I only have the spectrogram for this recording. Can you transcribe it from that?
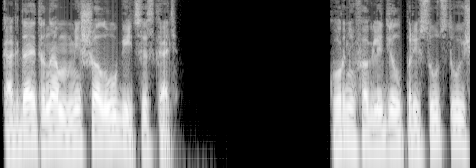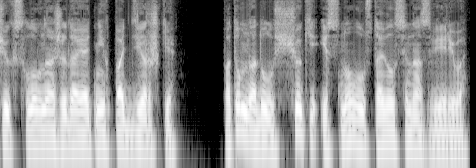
Когда это нам мешало убийц искать? Корнев оглядел присутствующих, словно ожидая от них поддержки, потом надул щеки и снова уставился на Зверева.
